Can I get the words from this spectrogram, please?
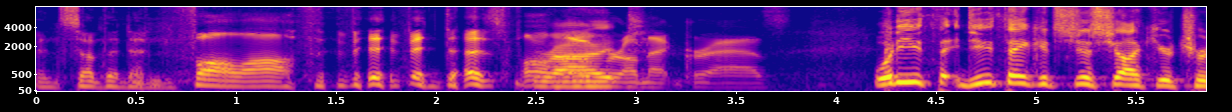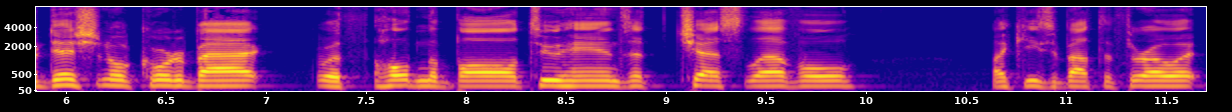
and something doesn't fall off if it does fall Right. over on that grass. What do you think? Do you think it's just like your traditional quarterback with holding the ball two hands at the chest level, like he's about to throw it?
